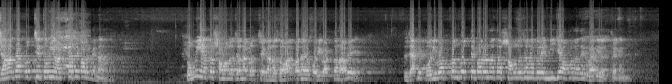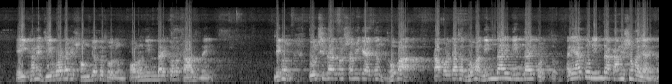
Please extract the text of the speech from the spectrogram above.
যা যা করছে তুমি আটকাতে পারবে না। তুমি এত সমালোচনা করছে কেন? তোমার কথায় পরিবর্তন হবে? তো যাকে পরিবর্তন করতে পারো না, তার সমালোচনা করে নিজে অপরাধের ভাগী হচ্ছে কেন? এইখানে জিহ্বাটাকে সংযত করুন, পরনিন্দায় কোনো কাজ নেই। দেখুন, তুলসীদাস গোস্বামীকে একজন ধোবা, কাপড় কাচা ধোবা নিন্দায় নিন্দায় করতো। আরে এত নিন্দা কানে শোনা যায় না।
